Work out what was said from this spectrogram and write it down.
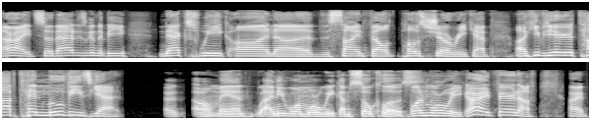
all right, so that is going to be next week on uh, the Seinfeld post show recap. Uh, Akiva, do you have your top 10 movies yet? Uh, oh man, I need one more week. I'm so close. One more week. All right, fair enough. All right,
